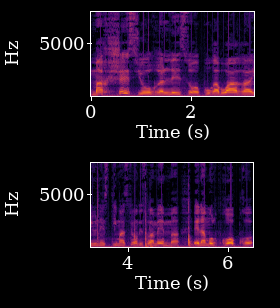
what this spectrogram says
marcher sur les eaux, pour avoir une estimation de soi-même, un amour propre.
